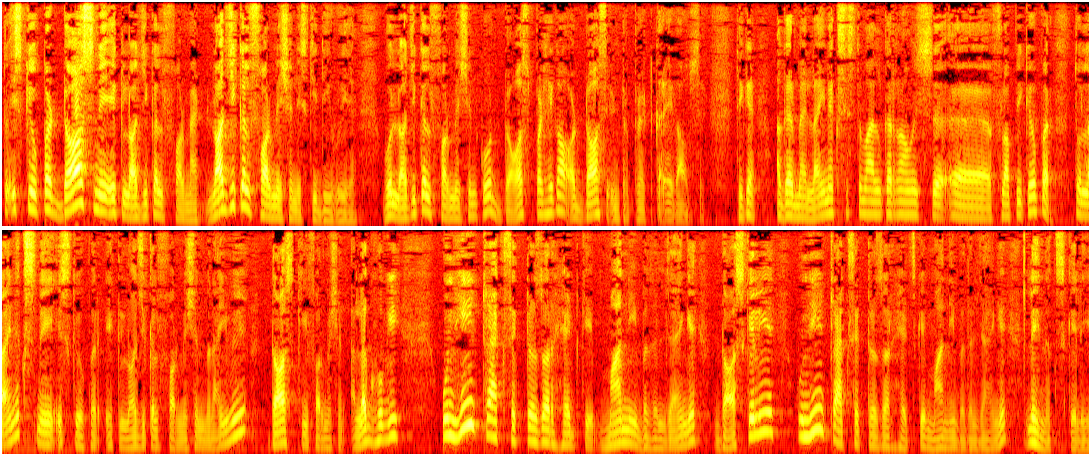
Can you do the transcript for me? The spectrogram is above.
تو اس کے اوپر ڈاس نے ایک لاجیکل فارمیٹ لاجیکل فارمیشن اس کی دی ہوئی ہے۔ وہ لاجیکل فارمیشن کو ڈاس پڑھے گا اور ڈاس انٹرپریٹ کرے گا اسے۔ ٹھیک ہے؟ اگر میں لائن ایکس استعمال کر رہا ہوں اس فلوپی کے اوپر، تو لائن ایکس نے اس کے اوپر ایک لاجیکل فارمیشن بنائی ہوئی ہے۔ ڈاس کی فارمیشن الگ ہوگی۔ انہی ٹریک سیکٹرز اور ہیڈ کے معنی بدل جائیں گے ڈاس کے لیے، انہی ٹریک سیکٹرز اور ہیڈز کے معنی بدل جائیں گے لینکس کے لیے۔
